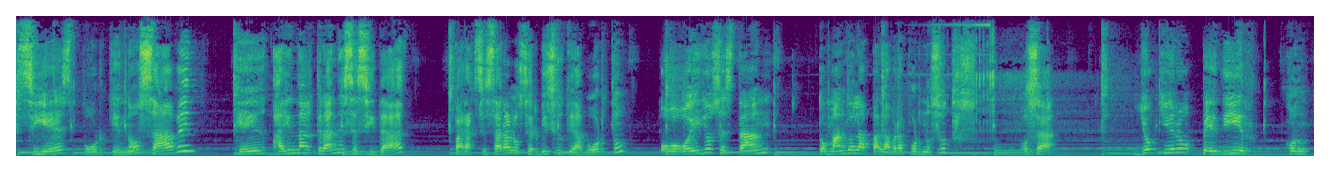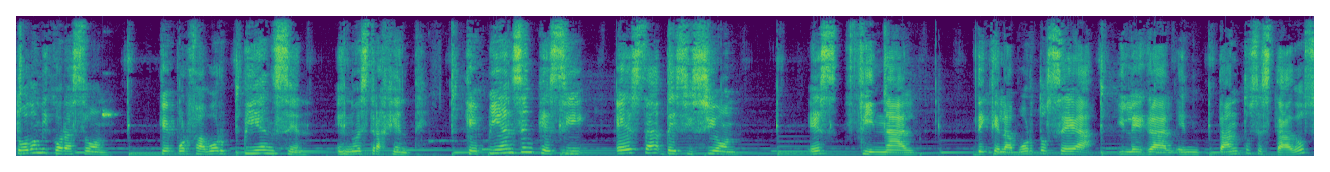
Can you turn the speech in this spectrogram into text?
si es porque no saben que hay una gran necesidad para accesar a los servicios de aborto o ellos están tomando la palabra por nosotros. O sea, yo quiero pedir con todo mi corazón que por favor piensen en nuestra gente, que piensen que si esta decisión es final, de que el aborto sea ilegal en tantos estados,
